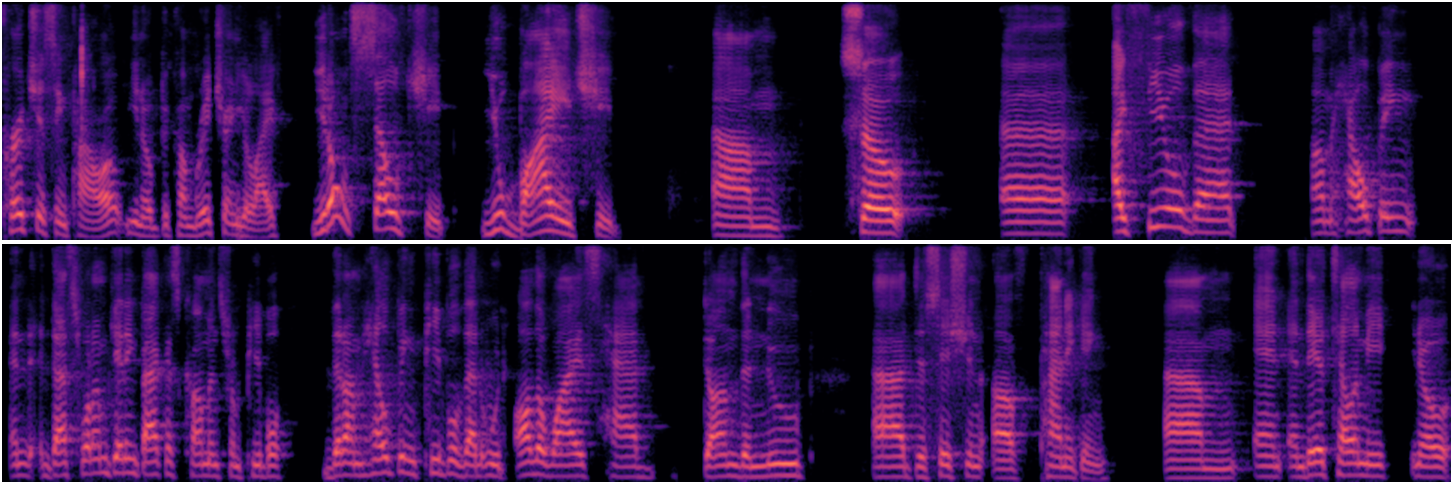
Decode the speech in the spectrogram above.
purchasing power, you know, become richer in your life, you don't sell cheap. You buy cheap. Um, so uh, I feel that I'm helping, and that's what I'm getting back as comments from people that I'm helping people that would otherwise have done the noob uh, decision of panicking. Um, and, and they're telling me, you know,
